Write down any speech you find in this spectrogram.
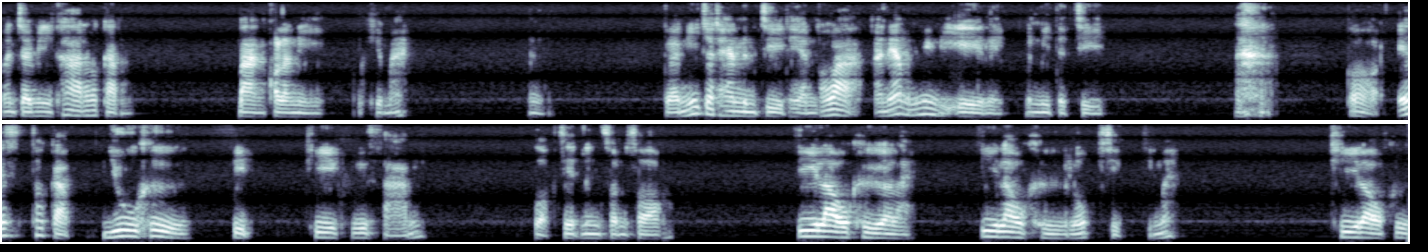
มันจะมีค่าเท่ากันบางกรณี โอเคไหมอืมแต่อันนี้จะแทนเป็น g แทน เพราะว่าอันเนี้ยมันไม่มี a เลย มันมีแต่ g ก็ s เท่ากับ u คือ 10 t คือ 3 บวกเศษหนึ่งส่วนสอง g เราคืออะไร g เราคือลบ10จริงไหม t เราคือ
